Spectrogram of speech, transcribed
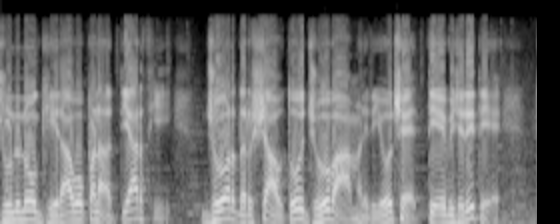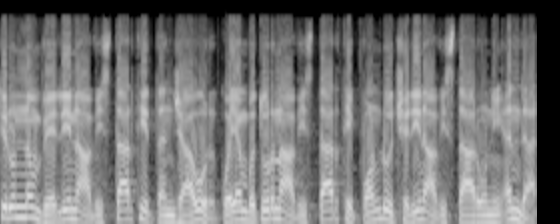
ઝુંડનો ઘેરાવો પણ અત્યારથી જોર દર્શાવતો જોવા મળી રહ્યો છે. તેવી જ રીતે તિરુન્નમવેલીના વિસ્તારથી તંજાવુર કોયમ્બતુરના વિસ્તારથી પોંડુચેરીના વિસ્તારોની અંદર,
